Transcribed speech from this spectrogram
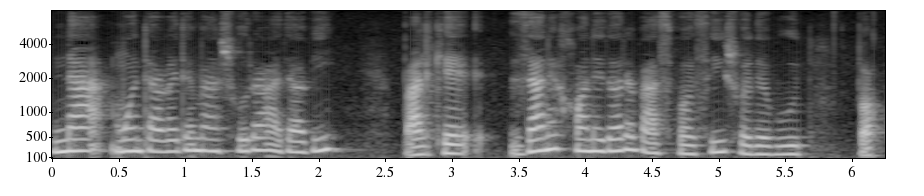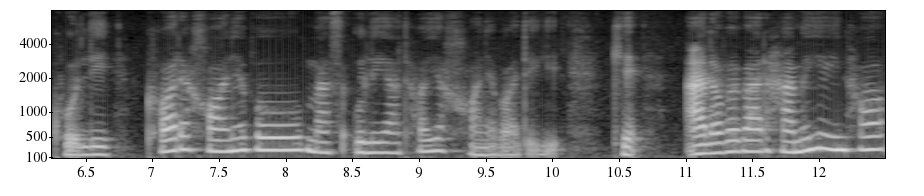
نه منتقد مشهور ادبی بلکه زن خاندار وسواسی شده بود با کلی کار خانه و مسئولیت های خانوادگی که علاوه بر همه اینها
